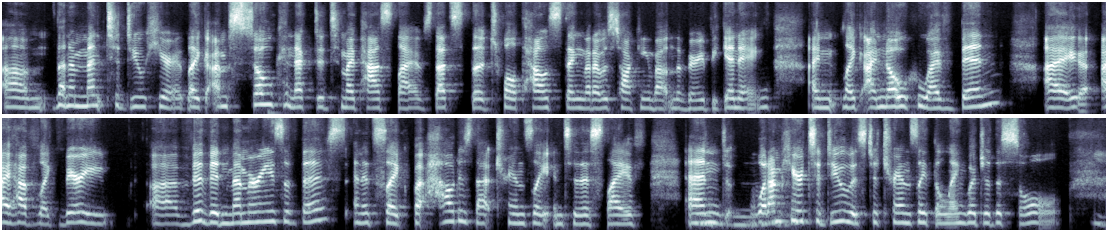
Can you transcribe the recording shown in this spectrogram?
um, that I'm meant to do here? Like I'm so connected to my past lives. That's the 12th house thing that I was talking about in the very beginning. I like I know who I've been. I I have like very uh, vivid memories of this. And it's like, but how does that translate into this life? And mm-hmm. what I'm here to do is to translate the language of the soul. Mm-hmm.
